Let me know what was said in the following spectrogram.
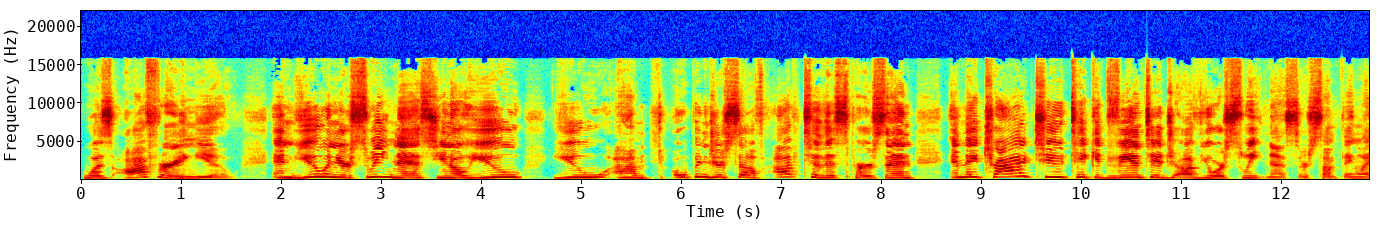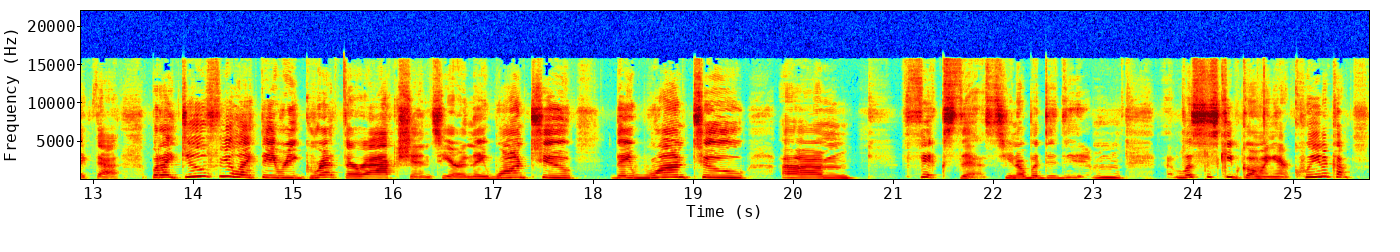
was offering you. And you and your sweetness you know you you um, opened yourself up to this person and they tried to take advantage of your sweetness or something like that. But i do feel like they regret their actions here and they want to they want to um, fix this, you know, but um, let's just keep going here. Queen of Cups,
